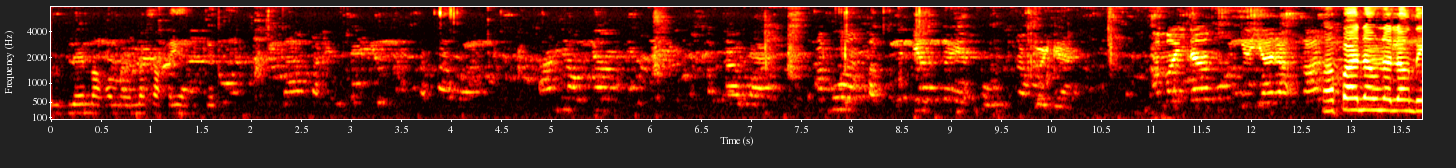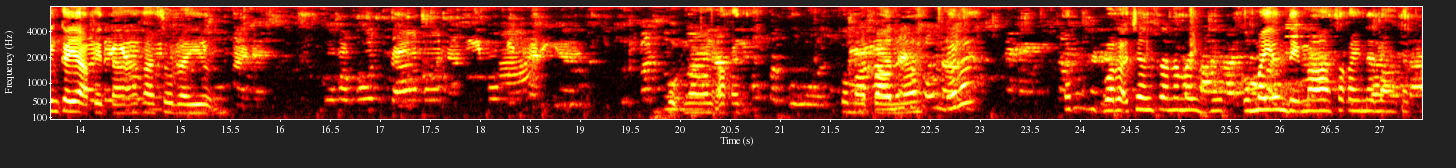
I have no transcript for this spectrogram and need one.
Problema ko may masakyan kita. Mapanaw na lang din kaya kita, kasura yun. Po na akit. Kumapanaw. Tara. Tara, wala chance na may jeep. Kung may hindi, masakay na lang kita.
